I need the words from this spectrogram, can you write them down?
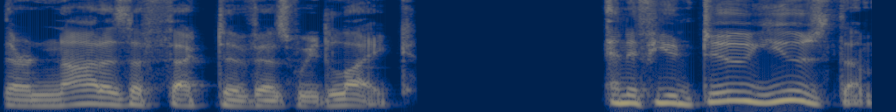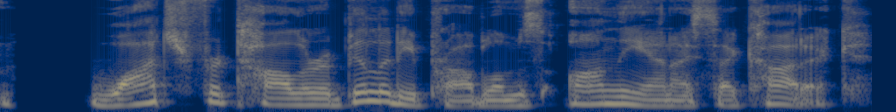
they're not as effective as we'd like. And if you do use them, watch for tolerability problems on the antipsychotic.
